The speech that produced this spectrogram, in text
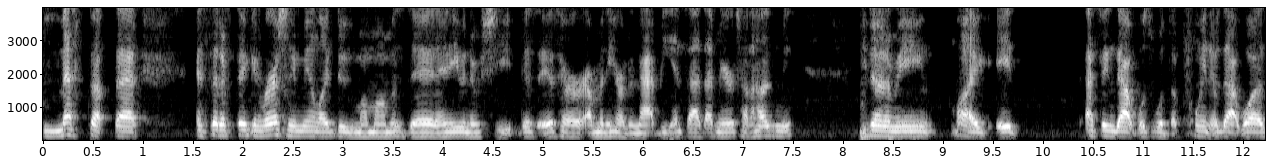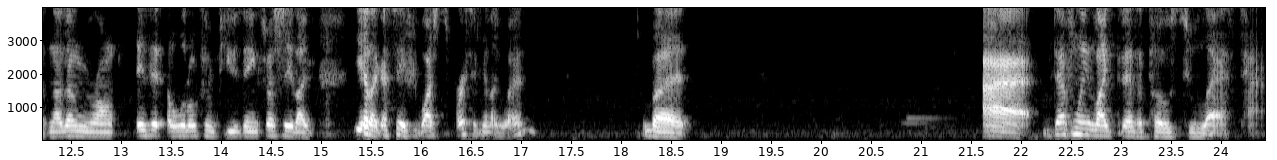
messed up that instead of thinking rationally, being like, dude, my mom is dead. And even if she this is her, I'm gonna need her to not be inside that mirror trying to hug me. You know what I mean? Like it I think that was what the point of that was. Now don't get me wrong, is it a little confusing? Especially like, yeah, like I said, if you watch the first time, you're like, what? But I definitely liked it as opposed to last time.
